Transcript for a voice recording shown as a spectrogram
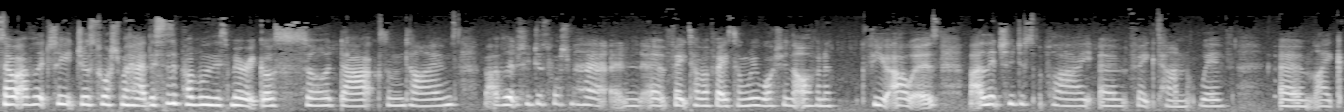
so I've literally just washed my hair. This is a problem with this mirror. It goes so dark sometimes. But I've literally just washed my hair and uh, fake tan my face. So I'm going to be washing that off in a few hours but I literally just apply um, fake tan with um, like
